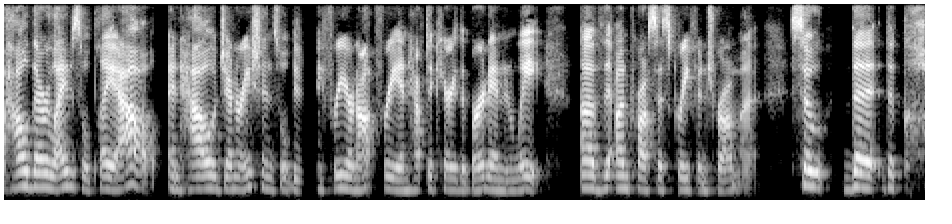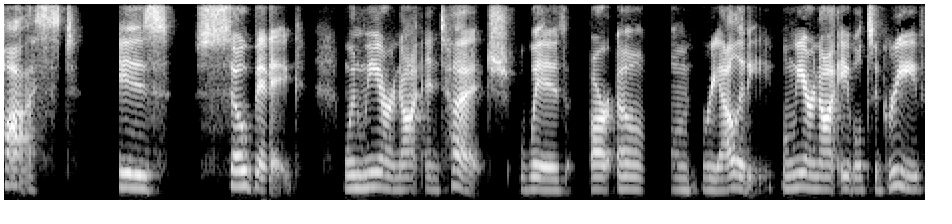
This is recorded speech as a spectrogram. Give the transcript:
how their lives will play out and how generations will be free or not free and have to carry the burden and weight of the unprocessed grief and trauma. So the the cost is so big when we are not in touch with our own reality. When we are not able to grieve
